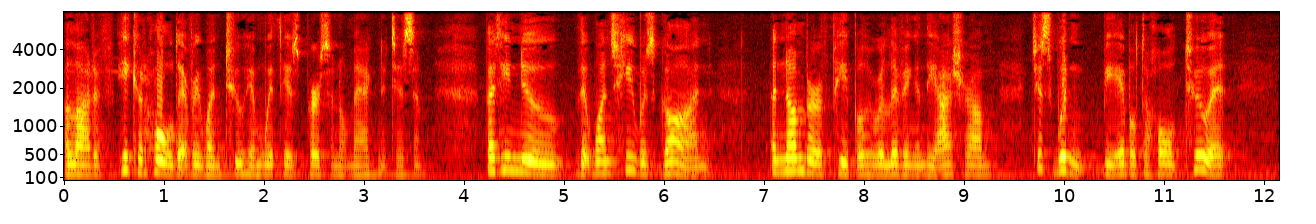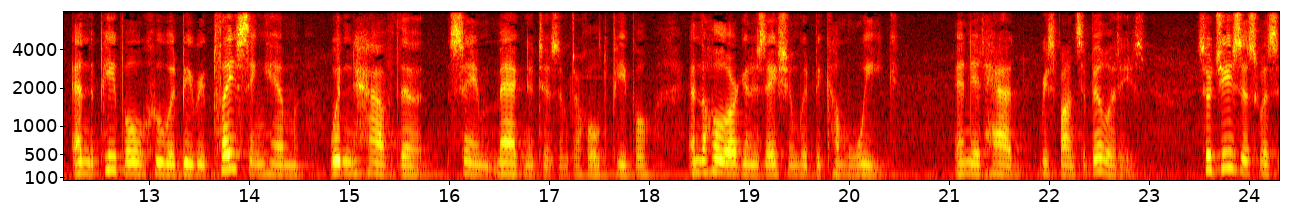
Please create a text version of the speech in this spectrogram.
a lot of, he could hold everyone to him with his personal magnetism. But he knew that once he was gone, a number of people who were living in the ashram just wouldn't be able to hold to it, and the people who would be replacing him wouldn't have the same magnetism to hold people, and the whole organization would become weak, and it had responsibilities. So Jesus was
